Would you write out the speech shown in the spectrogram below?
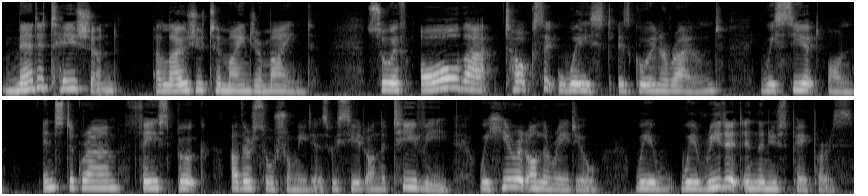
Meditation allows you to mind your mind. So if all that toxic waste is going around, we see it on Instagram, Facebook, other social medias. We see it on the TV, we hear it on the radio, we, we read it in the newspapers.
